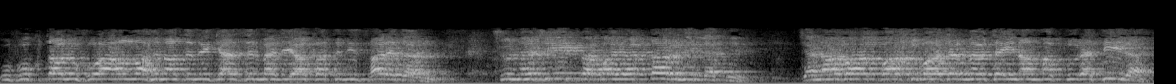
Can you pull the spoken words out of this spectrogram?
ufuktan ufuğa Allah'ın adını gezdirme liyakatını ishar eden, şu necip ve bayraktar milleti, Cenab-ı Hak bazı bazen mevte inanmak suretiyle,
